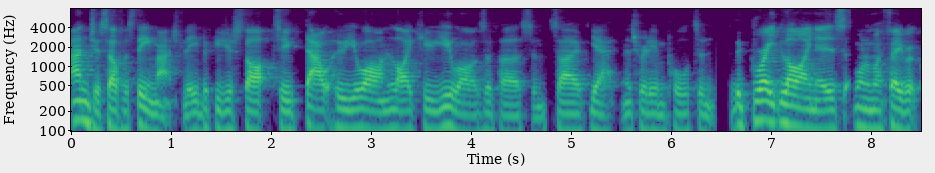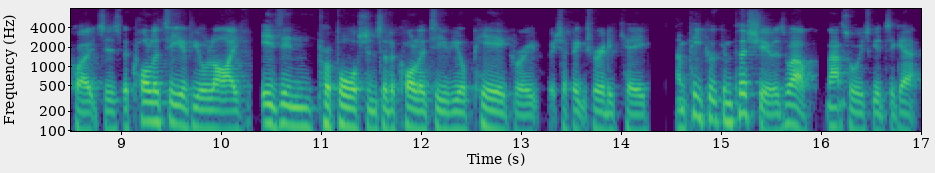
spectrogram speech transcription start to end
and your self esteem actually, because you start to doubt who you are and like who you are as a person. So, yeah, it's really important. The great line is one of my favorite quotes is the quality of your life is in proportion to the quality of your peer group, which I think is really key. And people can push you as well. That's always good to get.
